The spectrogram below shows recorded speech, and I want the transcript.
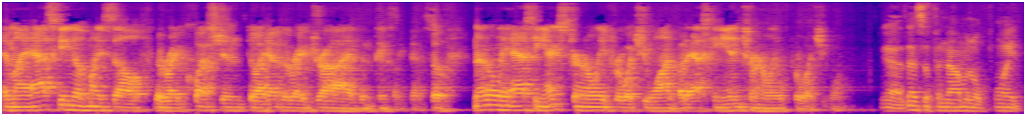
Am I asking of myself the right questions? Do I have the right drive and things like that? So not only asking externally for what you want, but asking internally for what you want. Yeah, that's a phenomenal point.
